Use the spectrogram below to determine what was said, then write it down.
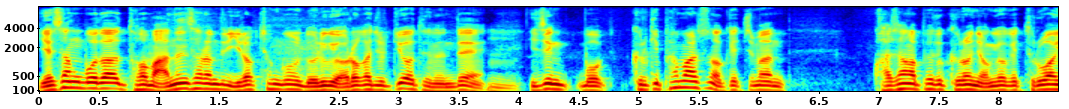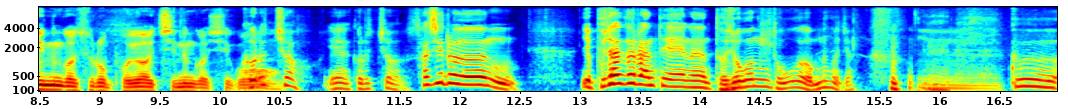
예상보다 더 많은 사람들이 일확천금을 노리고 여러 가지를 뛰어드는데 음. 이젠 뭐 그렇게 폄하할 수는 없겠지만 가상화폐도 그런 영역에 들어와 있는 것으로 보여지는 것이고 그렇죠. 예, 그렇죠. 사실은 이제 부자들한테는 더 좋은 도구가 없는 거죠. 음. 그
